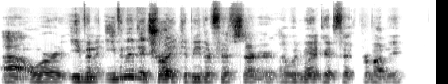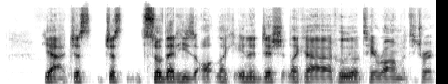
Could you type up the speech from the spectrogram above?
uh, or even even a Detroit to be their fifth starter. That would be a good fit for Bundy. Yeah, just just so that he's all like in addition, like uh Julio Teheran with Detroit.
